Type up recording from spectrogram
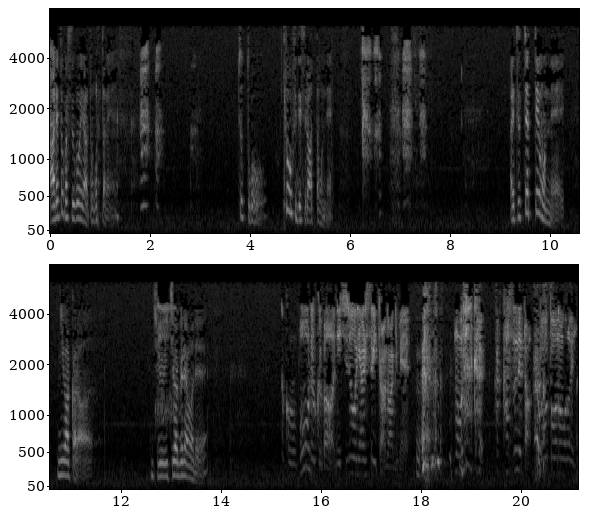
あれとかすごいなと思ったね。ちょっとこう、恐怖ですらあったもんね。あれずっとやってるもんね。2話から11話ぐらいまで。なんかもう暴力が日常にありすぎてあのアニメ。もうなんか、かかすんでた。同等のものに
